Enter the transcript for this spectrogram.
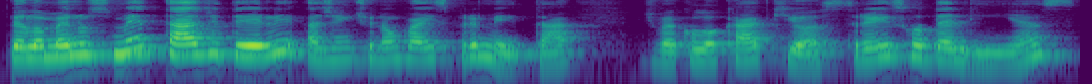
Pelo menos metade dele a gente não vai espremer, tá? A gente vai colocar aqui, ó, as três rodelinhas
